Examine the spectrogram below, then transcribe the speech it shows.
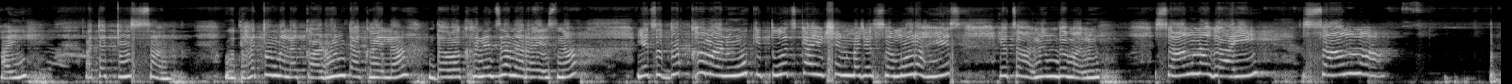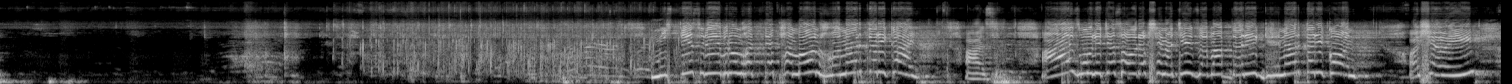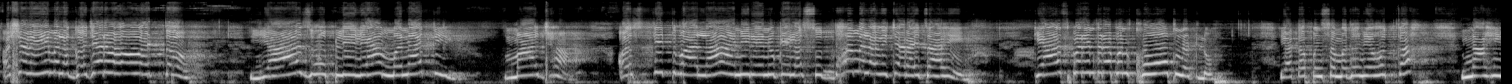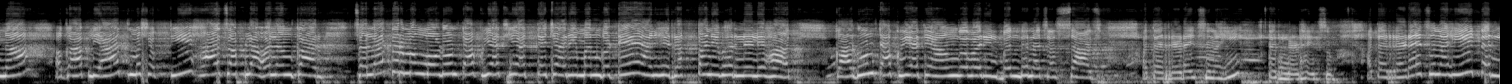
आई आता तूच सांग उद्या तू मला काढून टाकायला दवाखान्यात जाणार आहेस ना? याचं दुःख मानू की तूच काही क्षण माझ्यासमोर आहेस याचा आनंद मानू. सांग ना गाई. समाधानी आहोत का? नाही ना? अगं आपली आत्मशक्ती हाच आपला अलंकार. चला तर मग मोडून टाकूयात ही अत्याचारी मनगटे आणि हे रक्ताने भरलेले हात. काढून टाकूयात या अंगावरील बंधनाचा साज. आता रडायचं नाही तर लढायचं. आता रडायचं नाही तर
